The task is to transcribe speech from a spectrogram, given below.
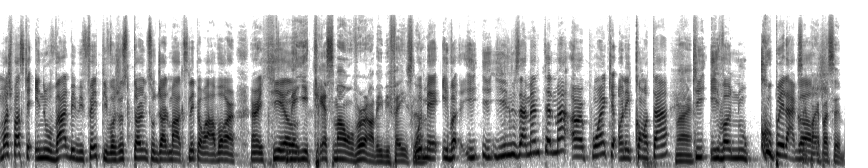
moi, je pense qu'il nous vend le Babyface, puis il va juste turn sur John Moxley, puis on va avoir un, un heel. Mais il est crissement over en babyface, là. Oui, mais il, va, il, il- il nous amène tellement à un point qu'on est content Ouais. qu'il il va nous couper la C'est gorge. pas impossible.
